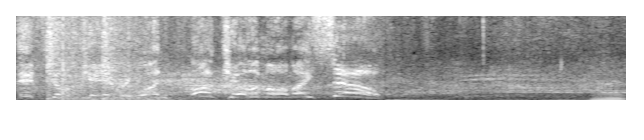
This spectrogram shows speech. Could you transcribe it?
It's okay, everyone. I'll kill them all myself. Right.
